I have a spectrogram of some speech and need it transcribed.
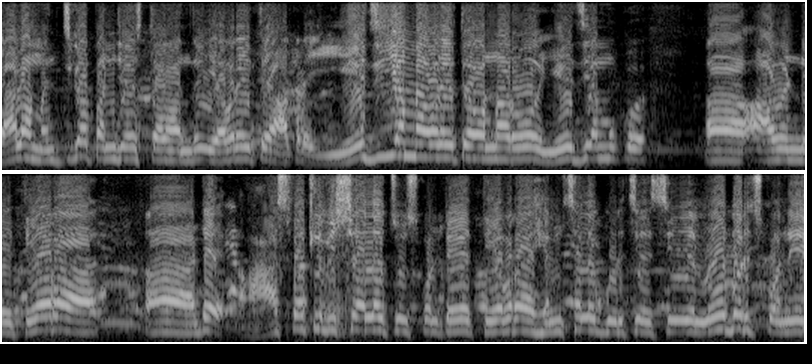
చాలా మంచిగా పనిచేస్తూ ఉంది ఎవరైతే అక్కడ ఏజిఎం ఎవరైతే ఉన్నారో ఏజిఎంకు ఆవిడ్ని తీవ్ర అంటే హాస్పిటల్ విషయాల్లో చూసుకుంటే తీవ్ర హింసలకు గురి చేసి లోబరుచుకొని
